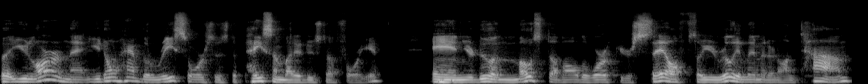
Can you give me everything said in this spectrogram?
but you learn that you don't have the resources to pay somebody to do stuff for you. Mm-hmm. And you're doing most of all the work yourself. So you're really limited on time.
